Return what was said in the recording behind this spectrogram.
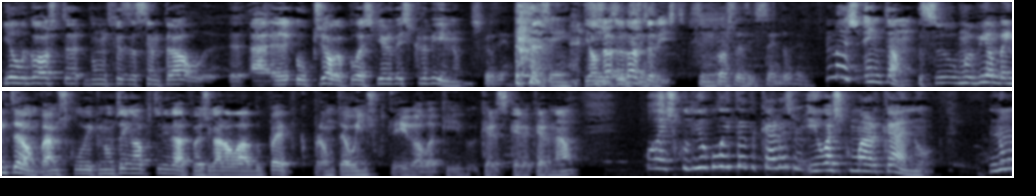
Ele gosta de um defesa central, uh, o que joga pela esquerda, esquerdino. Esquerdino. Sim. ele gosta disto. Sim, gosta disso, sem dúvida. Mas então, se o Mbemba então, vamos excluir que não tem a oportunidade para jogar ao lado do Pep, que pronto é o indiscutível aqui, quer se queira, quer não, eu acho que o Diogo Leite é de caras. Eu acho que o Marcano não,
